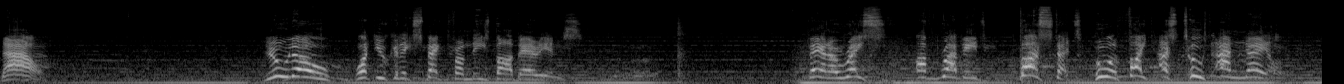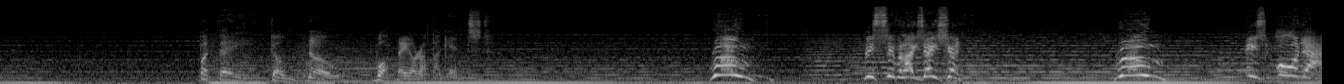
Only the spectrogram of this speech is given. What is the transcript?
Now, you know what you can expect from these barbarians. They are a race of rabid bastards who will fight us tooth and nail. But they don't know what they are up against. Rome is civilization. Rome is order.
